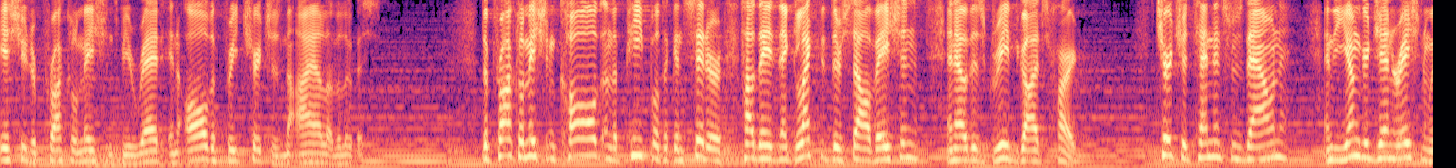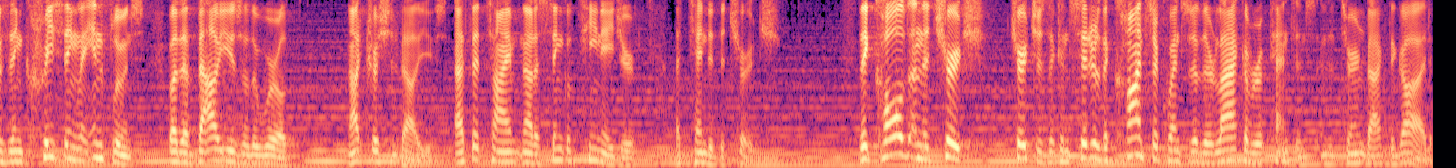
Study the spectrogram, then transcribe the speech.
issued a proclamation to be read in all the free churches in the Isle of Lewis. The proclamation called on the people to consider how they had neglected their salvation and how this grieved God's heart. Church attendance was down, and the younger generation was increasingly influenced by the values of the world, not Christian values. At that time, not a single teenager attended the church. They called on the church churches to consider the consequences of their lack of repentance and to turn back to God.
